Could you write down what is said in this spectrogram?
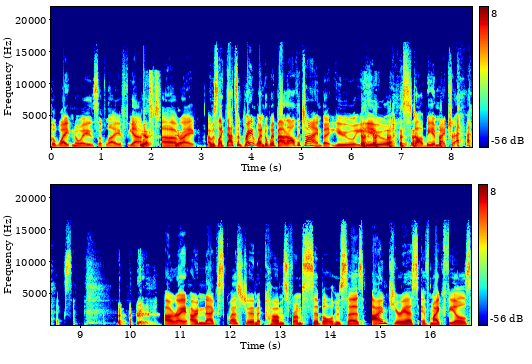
the white noise of life. Yeah. Yes. Uh, Yeah. Right. I was like, that's a great one to whip out all the time, but you you stop me in my tracks. all right. Our next question comes from Sybil, who says, I'm curious if Meik feels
